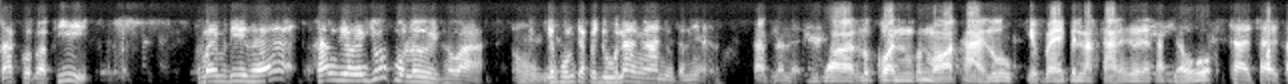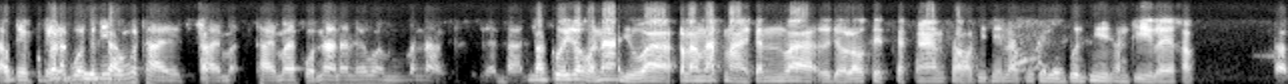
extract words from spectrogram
ปรากฏว่าพี่ทำไมมันดีแท้ครั้งเดียวยังยุบหมดเลยเขาว่า โอ้เดี๋ยวผมจะไปดูหน้างานอยู่ตอนเนี้ยครับนั่นแหละก็รบกวนคุณหมอถ่ายรูปเก็บไว้เป็นหลักฐานให้ด้วยนะครับ เดี๋ยวใช่ใช่ครับแต่ผมแต่กำลังวัวตัวนี้คุยกับผมก็ถ่ายครับถ่ายมาถ่ายมาก่อนหน้านั้นแล้วว่ามันมันหนักเสียอาการกำลังคุยกับหัวหน้าอยู่ว่ากำลังนัดหมายกันว่าเออเดี๋ยวเราเสร็จจากงานเสาร์อาทิตย์นี้เราก็จะลงพื้นที่ทันทีเลยครับ ครับ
